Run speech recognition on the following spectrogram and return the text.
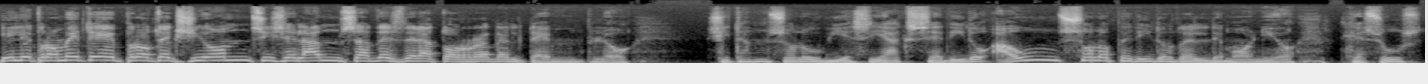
y le promete protección si se lanza desde la torre del templo. Si tan solo hubiese accedido a un solo pedido del demonio, Jesús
